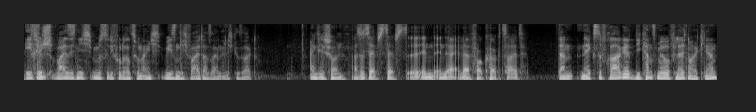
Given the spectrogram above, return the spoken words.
ethisch Krieg weiß ich nicht, müsste die Föderation eigentlich wesentlich weiter sein, ehrlich gesagt. Eigentlich schon. Also selbst, selbst äh, in, in der, in der Frau Kirk-Zeit. Dann nächste Frage, die kannst du mir aber vielleicht noch erklären.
